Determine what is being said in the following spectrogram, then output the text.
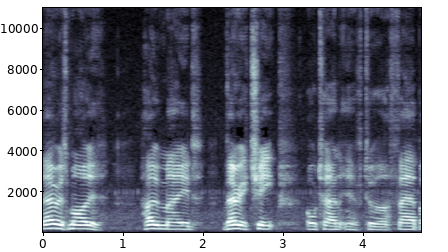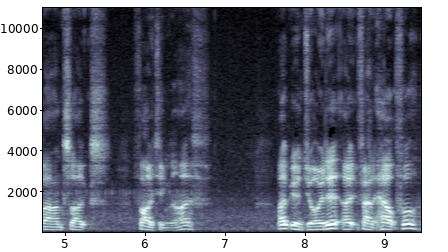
There is my homemade very cheap alternative to a Fairbairn Sykes fighting knife. Hope you enjoyed it. Hope you found it helpful.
